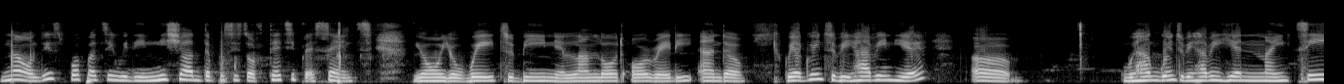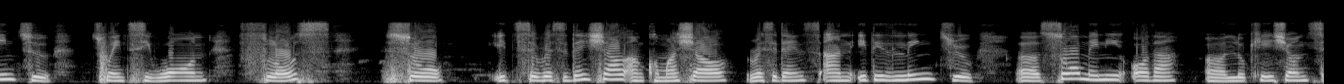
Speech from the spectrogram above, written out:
now, this property with the initial deposit of 30%, you're on your way to being a landlord already. And uh, we are going to be having here, uh, we are going to be having here 19 to 21 floors. So it's a residential and commercial residence, and it is linked to uh, so many other uh, locations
